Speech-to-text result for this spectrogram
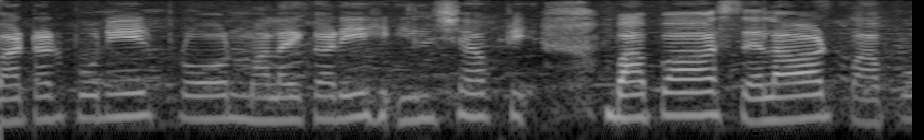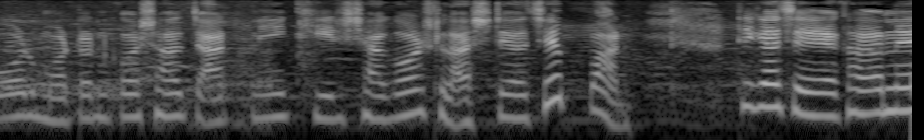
বাটার পনির, প্রন, মালাইকারি, ইলশা বাপা, স্যালাড, পাঁপড়, মটন কষা, চাটনি, ক্ষীর সাগর, লাস্টে আছে পান। ঠিক আছে, এখানে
